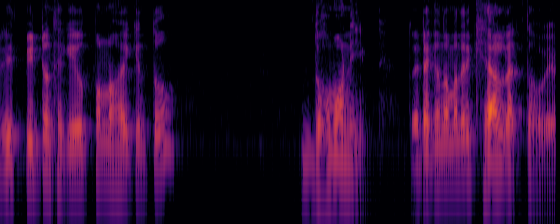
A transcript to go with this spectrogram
হৃৎপিণ্ড থেকে উৎপন্ন হয় কিন্তু ধমনী। তো এটা কিন্তু আমাদের খেয়াল রাখতে হবে।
